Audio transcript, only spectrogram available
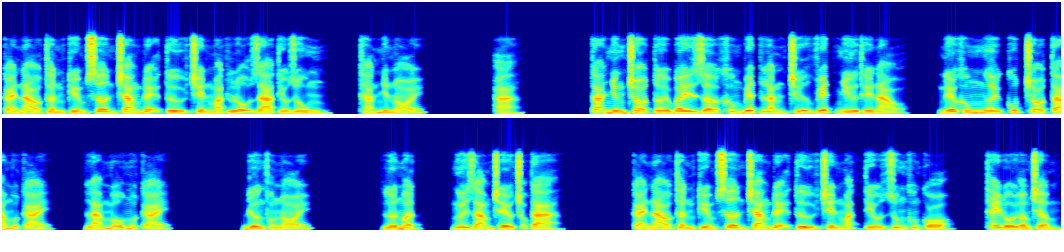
Cái nào thần kiếm sơn trang đệ tử trên mặt lộ ra tiếu dung, thản nhiên nói. a ta nhưng cho tới bây giờ không biết lăn chữ viết như thế nào, nếu không ngươi cút cho ta một cái, làm mẫu một cái. Đường Phong nói. Lớn mật, ngươi dám trêu chọc ta. Cái nào thần kiếm sơn trang đệ tử trên mặt tiếu dung không có, thay đổi âm trầm,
